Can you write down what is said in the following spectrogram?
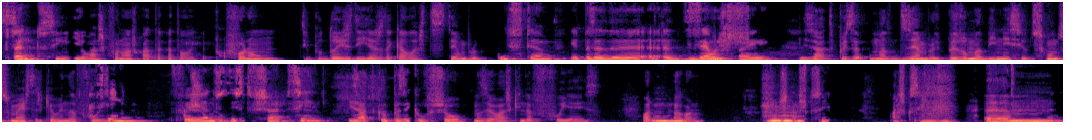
Portanto, sim, sim, eu acho que foram as 4 da Católica. Porque foram tipo dois dias daquelas de setembro. De setembro. E depois a de, a de dezembro depois, foi. Exato, depois uma de dezembro e depois uma de início do segundo semestre que eu ainda fui. Sim, foi antes eu. disto fechar, sim. Exato, que depois aquilo fechou, mas eu acho que ainda fui a esse. Olha, uhum. agora. Mas acho que sim. Acho que sim. Um,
